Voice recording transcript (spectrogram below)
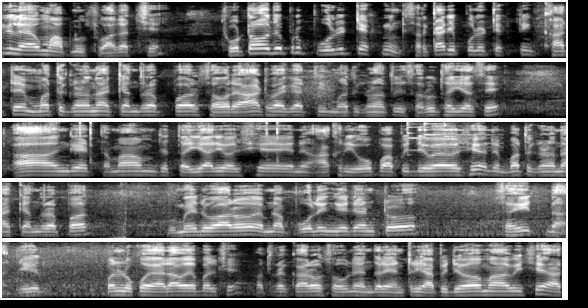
લાઈવમાં આપનું સ્વાગત છે. છોટાઉદેપુર પોલિટેકનિક, સરકારી પોલિટેકનિક ખાતે મતગણના કેન્દ્ર પર સવારે આઠ વાગ્યાથી મતગણતરી શરૂ થઈ જશે. આ અંગે તમામ જે તૈયારીઓ છે એને આખરી ઓપ આપી દેવાયો છે અને મતગણના કેન્દ્ર પર ઉમેદવારો, એમના પોલિંગ એજન્ટો સહિતના જે પણ લોકો અલાવેબલ છે, પત્રકારો સૌને અંદર એન્ટ્રી આપી દેવામાં આવી છે. આ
